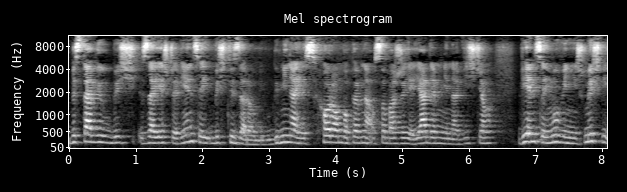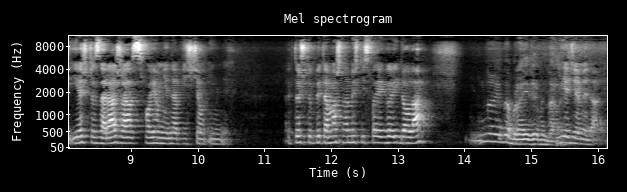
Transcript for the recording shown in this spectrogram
Wystawiłbyś za jeszcze więcej i byś ty zarobił. Gmina jest chorą, bo pewna osoba żyje jadem, nienawiścią, więcej mówi niż myśli i jeszcze zaraża swoją nienawiścią innych. Ktoś tu pyta, masz na myśli swojego idola? no i dobra, idziemy dalej. Jedziemy dalej.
